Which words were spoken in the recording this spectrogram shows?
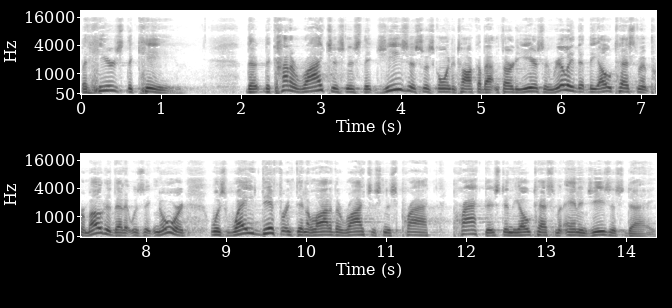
But here's the key the, the kind of righteousness that Jesus was going to talk about in 30 years and really that the Old Testament promoted that it was ignored was way different than a lot of the righteousness pra- practiced in the Old Testament and in Jesus' day.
